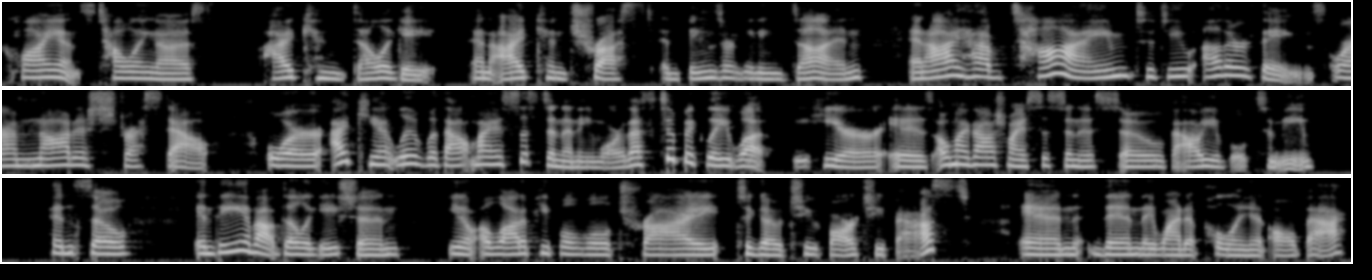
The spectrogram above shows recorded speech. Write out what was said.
clients telling us, I can delegate and I can trust and things are getting done and I have time to do other things or I'm not as stressed out or I can't live without my assistant anymore. That's typically what we hear is, oh my gosh, my assistant is so valuable to me. And so in thinking about delegation, you know, a lot of people will try to go too far too fast and then they wind up pulling it all back.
